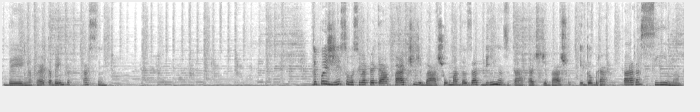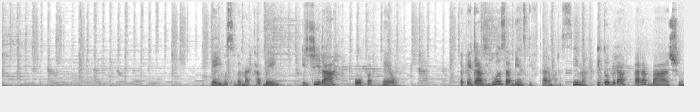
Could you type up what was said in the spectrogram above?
bem, aperta bem para ficar assim. Depois disso, você vai pegar a parte de baixo, uma das abinhas da parte de baixo e dobrar para cima. E aí você vai marcar bem e girar o papel. Vai pegar as duas abinhas que ficaram para cima e dobrar para baixo.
